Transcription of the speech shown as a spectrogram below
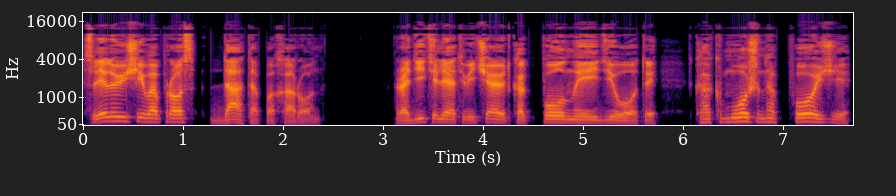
Следующий вопрос — дата похорон. Родители отвечают, как полные идиоты. Как можно позже?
